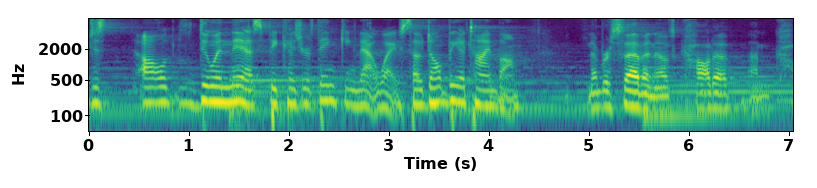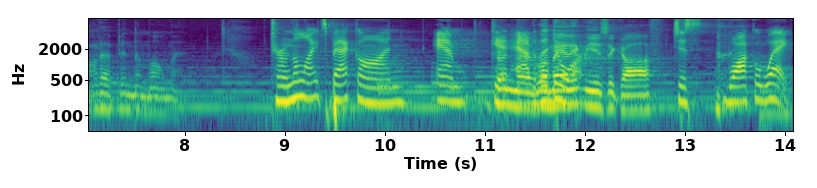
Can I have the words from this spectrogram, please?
just all doing this because you're thinking that way. So, don't be a time bomb. Number seven, I was caught up, I'm caught up in the moment. Turn the lights back on and get Turn out of the romantic door. music off. Just walk away.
